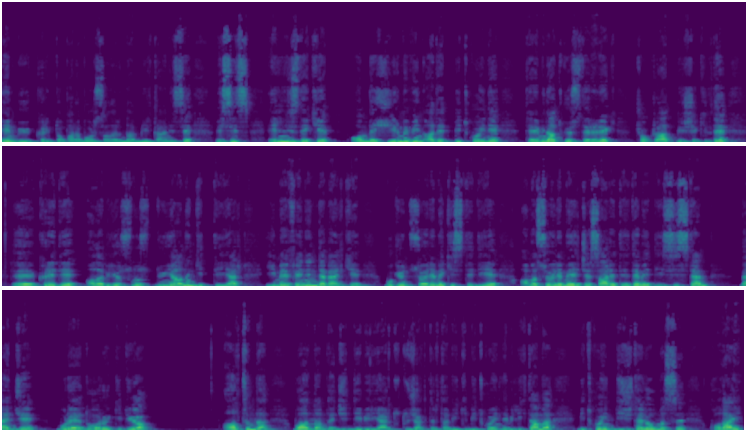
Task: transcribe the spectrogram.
en büyük kripto para borsalarından bir tanesi. Ve siz elinizdeki 15-20 bin adet Bitcoin'i teminat göstererek çok rahat bir şekilde e, kredi alabiliyorsunuz. Dünyanın gittiği yer IMF'nin de belki bugün söylemek istediği ama söylemeye cesaret edemediği sistem bence buraya doğru gidiyor. Altın da bu anlamda ciddi bir yer tutacaktır tabii ki Bitcoin ile birlikte ama Bitcoin dijital olması, kolay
